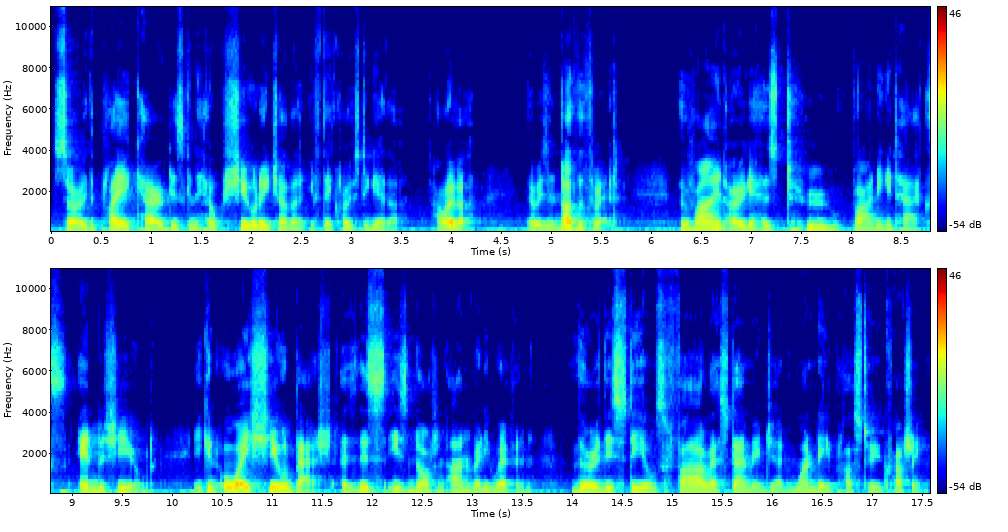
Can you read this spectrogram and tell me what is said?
so the player characters can help shield each other if they're close together. However, there is another threat. The Vine Ogre has two binding attacks and a shield. It can always shield bash, as this is not an unready weapon, though this deals far less damage at 1d plus 2 crushing.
